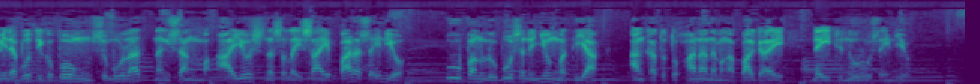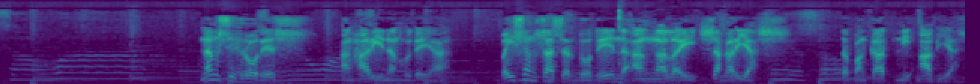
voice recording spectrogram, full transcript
Minabuti ko pong sumulat ng isang maayos na salaysay para sa inyo upang lubusan ninyong matiyak ang katotohanan ng mga bagay na itinuro sa inyo. Nang si Herodes, ang hari ng Judea, may isang saserdote na ang ngalay Zacarias sa pangkat ni Abias.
